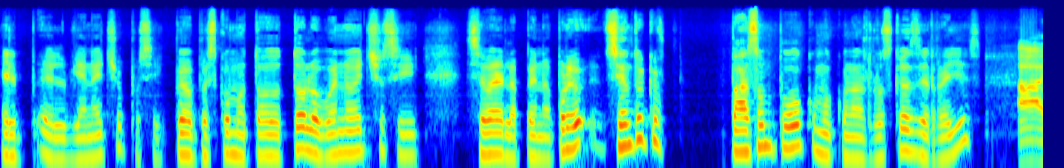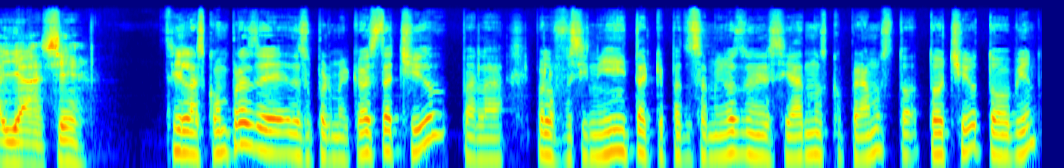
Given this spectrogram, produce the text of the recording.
el, el bien hecho, pues sí, pero pues como todo, todo lo bueno hecho sí, se vale la pena, porque siento que pasa un poco como con las roscas de reyes. Ah, ya, sí. Si las compras de, de, supermercado está chido, para la, para la oficinita, que para tus amigos de la universidad nos cooperamos, todo chido, todo bien,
